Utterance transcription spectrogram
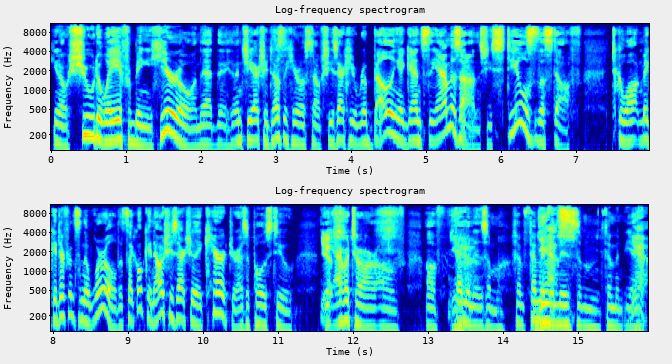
you know shooed away from being a hero, and that when she actually does the hero stuff, she's actually rebelling against the Amazons. She steals the stuff to go out and make a difference in the world. It's like okay, now she's actually a character as opposed to Yes. the avatar of of Yeah. feminism, fem- feminism, femin- yeah. Yeah.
